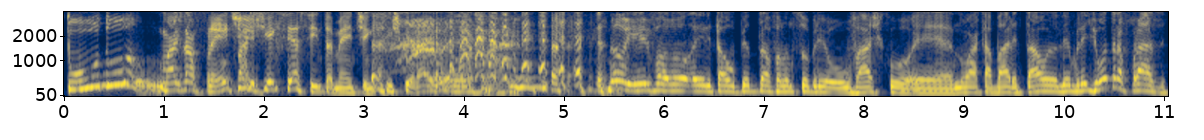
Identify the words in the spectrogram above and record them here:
tudo mais na frente. Mas tinha que ser assim também, tinha que se inspirar em você. Não, e ele falou, ele tá, o Pedro tava falando sobre o Vasco é, não acabar e tal. Eu lembrei de outra frase.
